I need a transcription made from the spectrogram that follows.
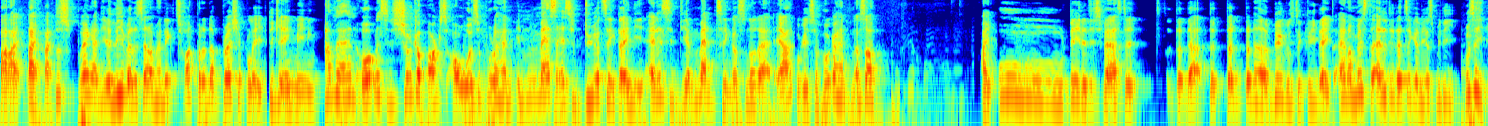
Nej, nej, nej, nej. Så springer de alligevel, selvom han ikke trådte på den der pressure plate. Det giver ingen mening. Ham her, han åbner sin sugarbox, og øh, så putter han en masse af sine dyre ting derinde i. Alle sine diamantting og sådan noget der. Ja, okay, så hugger han den, og så... Ej, uh, det er en af de sværeste den der, den, den, den havde jeg virkelig lyst til at grine af. Han har mistet alle de der ting, jeg lige har smidt i. Må se,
